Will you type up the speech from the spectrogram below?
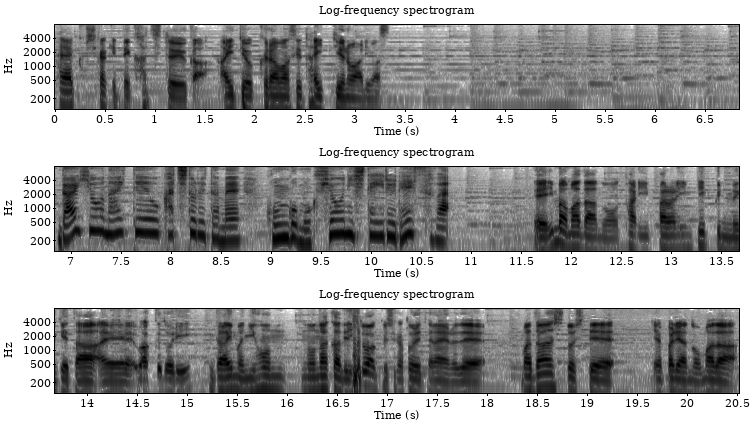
早く仕掛けて勝つというか、相手をくらませたいっていうのはあります。代表内定を勝ち取るため今後目標にしているレースは？えー今まだあのパリパラリンピックに向けた、えー枠取りが今日本の中で一枠しか取れてないので、まあ男子としてやっぱりあのまだ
